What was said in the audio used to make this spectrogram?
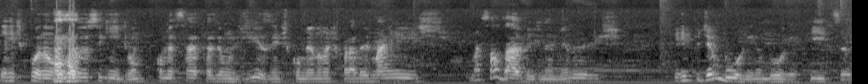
E a gente, pô, não, vamos fazer o seguinte, vamos começar a fazer uns dias a gente comendo umas paradas mais. mais saudáveis, né? Menos. A gente pedia hambúrguer, hambúrguer, pizza,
